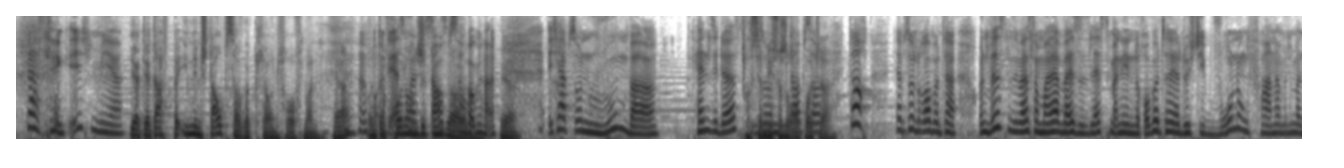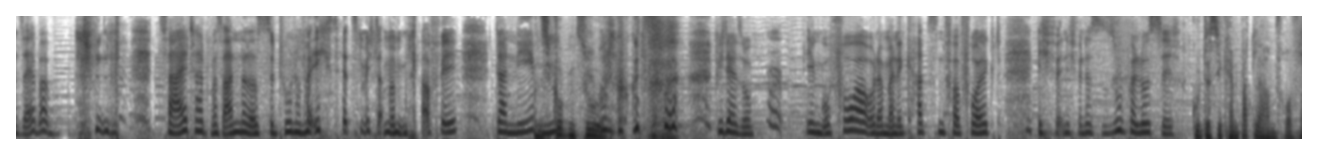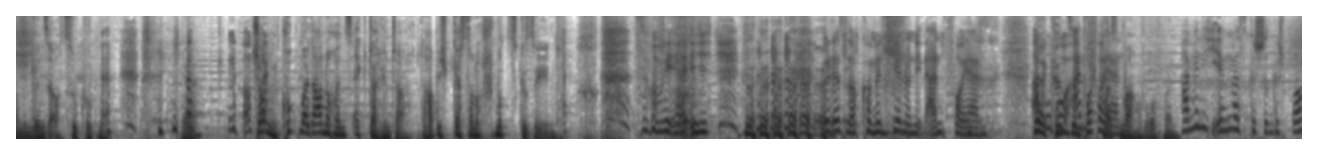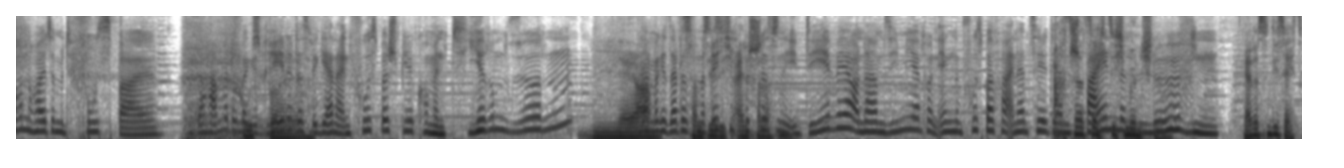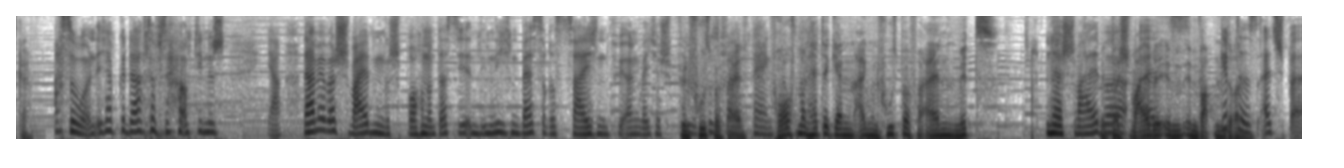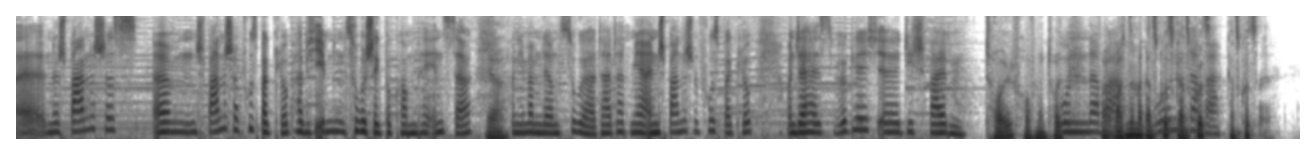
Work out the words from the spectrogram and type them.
das denke ich mir. ja, der darf bei Ihnen den Staubsauger klauen, Frau Hoffmann. Ja? Und, davor noch ein bisschen saugen. Staubsauger. Ja. Ich habe so einen Roomba. Kennen Sie das? Ach, Sie haben nicht so einen Roboter. Doch, ich habe so einen Roboter. Und wissen Sie was, normalerweise lässt man den Roboter ja durch die Wohnung fahren, damit man selber Zeit hat, was anderes zu tun. Aber ich setze mich dann mit dem Kaffee daneben Und Sie gucken zu. und gucke zu, wie der so irgendwo vor oder meine Katzen verfolgt. Ich finde ich find das super lustig. Gut, dass Sie keinen Butler haben, Frau Hoffmann, den würden Sie auch zugucken. ja. Genau, John, guck mal da noch ins Eck dahinter. Da habe ich gestern noch Schmutz gesehen. so wäre ich. Würde das noch kommentieren und ihn anfeuern. Ja, können Sie einen Podcast anfeuern. machen, Frau Hoffmann. Haben wir nicht irgendwas ges gesprochen heute mit Fußball? Da haben wir darüber Fußball, geredet, dass wir gerne ein Fußballspiel kommentieren würden. Ja, ja. da haben wir gesagt, dass das eine richtig beschissene. Idee wäre. Und da haben Sie mir von irgendeinem Fußballverein erzählt, der einen 1860 speienden. Löwen. Ja, das sind die 60er. Ach so, und ich habe gedacht, ob, ob die eine. Sch- Ja, da haben wir über Schwalben gesprochen, ob das die, die nicht ein besseres Zeichen für irgendwelche Sp Für einen Fußballverein. Fußballfans Frau Hoffmann hätte gerne einen eigenen Fußballverein mit, Eine Schwalbe. mit der Schwalbe im, im Wappen Gibt dran. es als Sp äh, eine spanisches, ähm, ein spanischer Fußballclub, habe ich eben zugeschickt bekommen per Insta Ja. von jemandem, der uns zugehört hat, hat mir einen spanischen Fußballclub und der heißt wirklich äh, die Schwalben. Toll, Frau Hoffmann, toll. Wunderbar. Warten Sie mal ganz kurz, ganz kurz, ganz kurz.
